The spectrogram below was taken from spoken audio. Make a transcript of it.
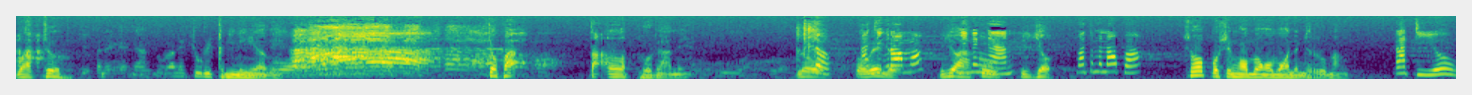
Waduh. Aturane curi geni aku. Coba tak lebonane. Lho, Kanjeng Rama, Iya aku. Iya. Wah temen apa? Sopo sing ngomong-ngomong nang jero mang? Radio.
